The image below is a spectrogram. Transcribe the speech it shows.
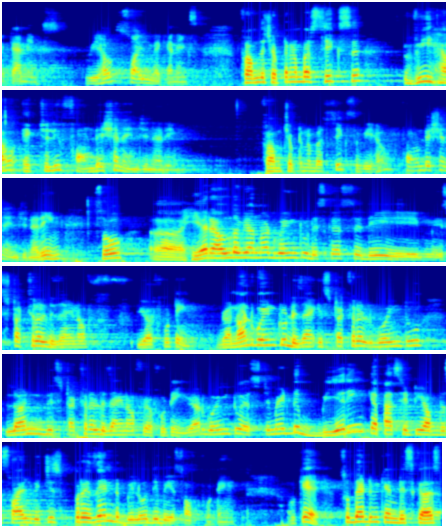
mechanics. We have soil mechanics. From the chapter number 6 we have actually foundation engineering. From chapter number 6 we have foundation engineering. So uh, here although we are not going to discuss the structural design of your footing. We are not going to design structural going to learn the structural design of your footing. We are going to estimate the bearing capacity of the soil which is present below the base of footing. Okay so that we can discuss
